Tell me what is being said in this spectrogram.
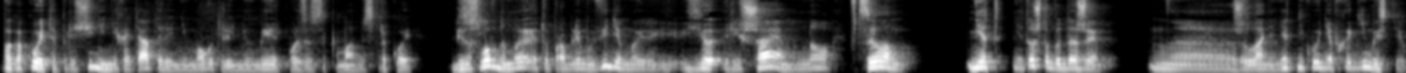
по какой-то причине не хотят или не могут или не умеют пользоваться командной строкой. Безусловно, мы эту проблему видим, мы ее решаем, но в целом нет не то чтобы даже э, желания, нет никакой необходимости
